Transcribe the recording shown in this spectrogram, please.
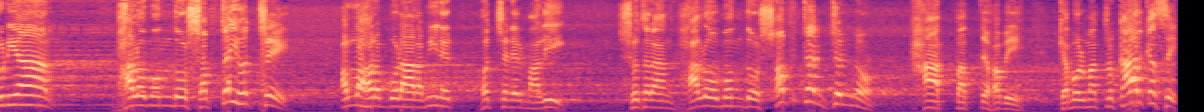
দুনিয়ার ভালো মন্দ সবটাই হচ্ছে আল্লাহ রব্বুল আলমিনের হচ্ছেন এর মালিক। সুতরাং ভালো মন্দ সবটার জন্য হাত পাততে হবে। কেবলমাত্র কার কাছে?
